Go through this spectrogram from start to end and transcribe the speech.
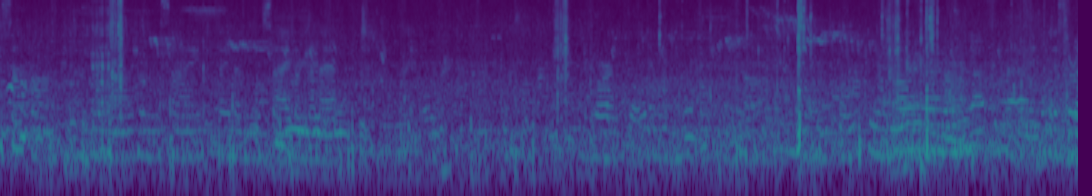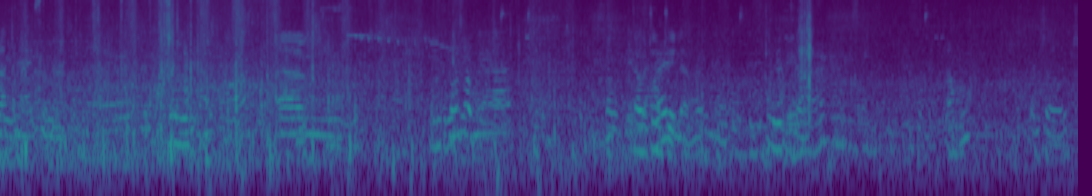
It's not on. The garage on the side. They live on the side on the left. Just to recognise them. Um, no, don't do lemon. No. George.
